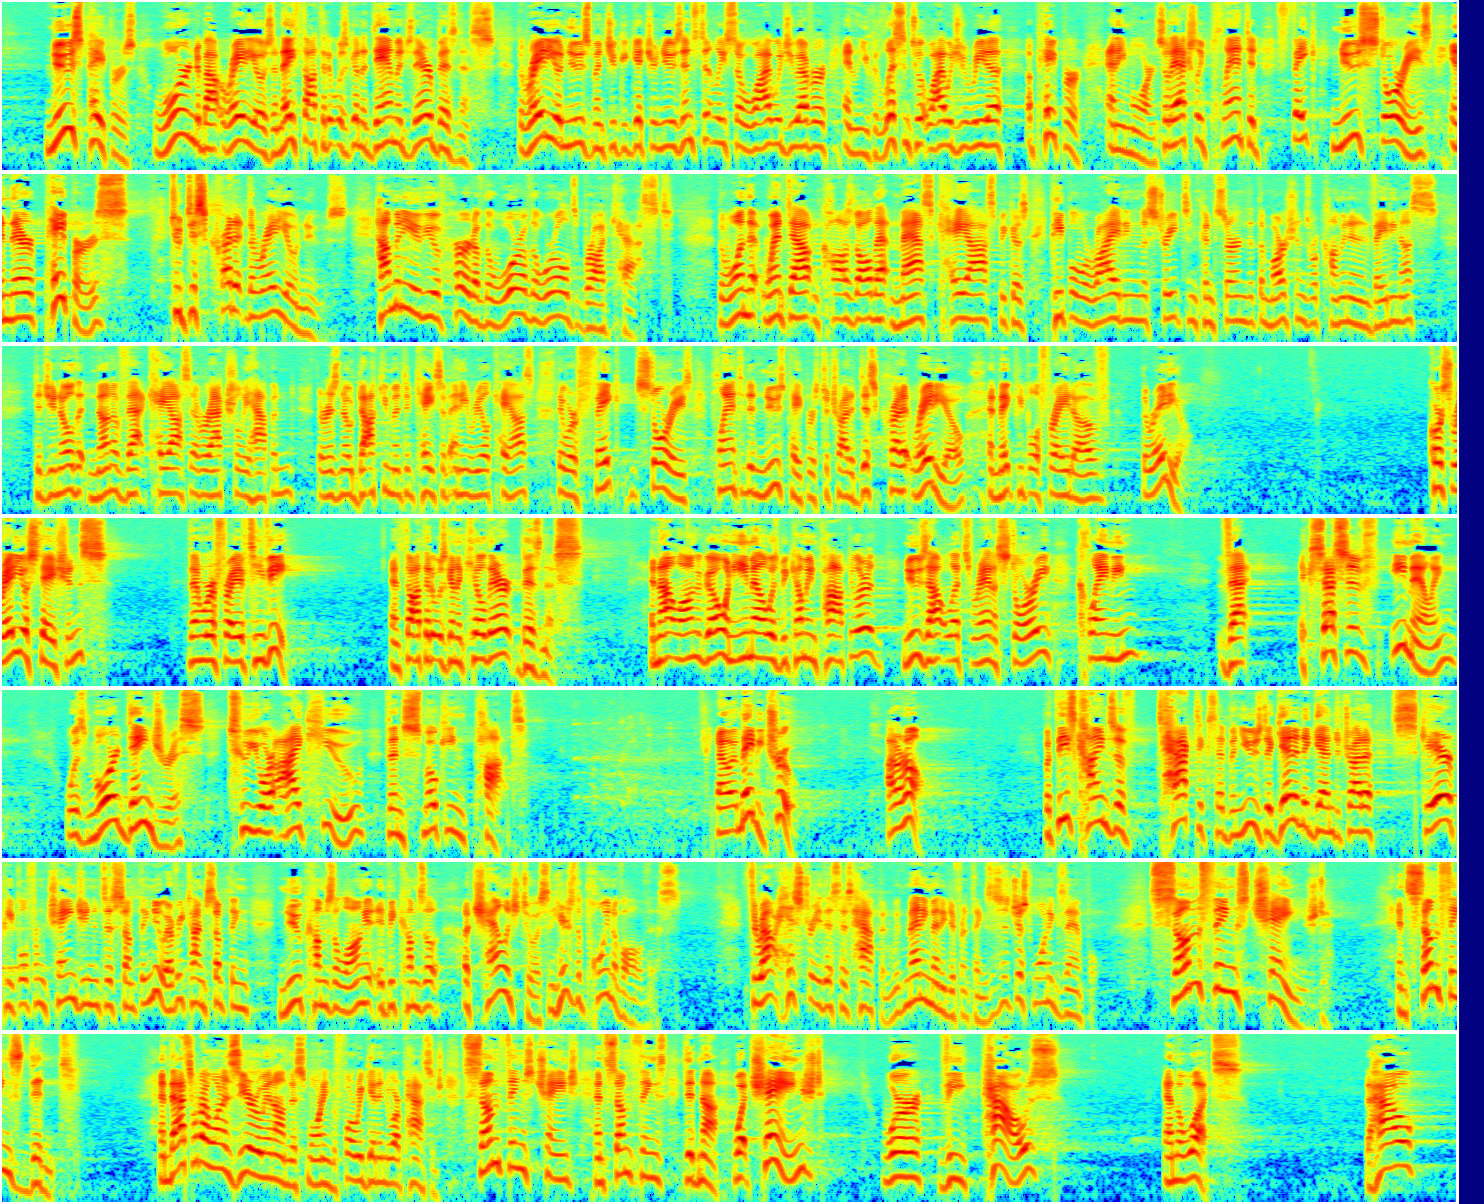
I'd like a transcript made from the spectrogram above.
Newspapers warned about radios and they thought that it was going to damage their business. The radio news meant you could get your news instantly, so why would you ever, and you could listen to it, why would you read a, a paper anymore? And so they actually planted fake news stories in their papers to discredit the radio news. How many of you have heard of the War of the Worlds broadcast? the one that went out and caused all that mass chaos because people were rioting in the streets and concerned that the Martians were coming and invading us? Did you know that none of that chaos ever actually happened? There is no documented case of any real chaos. They were fake stories planted in newspapers to try to discredit radio and make people afraid of the radio. Of course, radio stations then were afraid of TV and thought that it was going to kill their business. And not long ago, when email was becoming popular, news outlets ran a story claiming that excessive emailing was more dangerous to your IQ than smoking pot. Now, it may be true. I don't know. But these kinds of tactics have been used again and again to try to scare people from changing into something new. Every time something new comes along, it, it becomes a, a challenge to us. And here's the point of all of this Throughout history, this has happened with many, many different things. This is just one example. Some things changed, and some things didn't. And that's what I want to zero in on this morning before we get into our passage. Some things changed, and some things did not. What changed were the hows and the whats. The how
